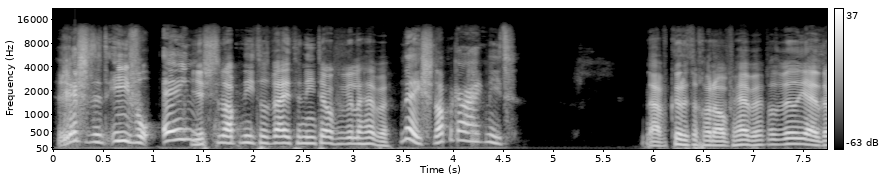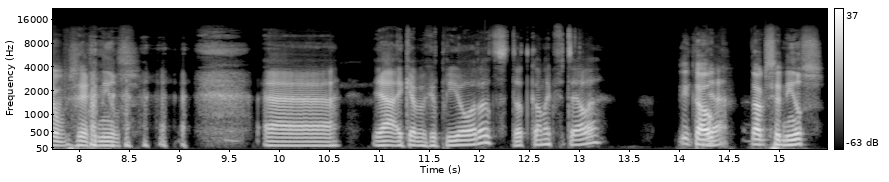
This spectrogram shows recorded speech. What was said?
Resident Evil 1. Je snapt niet dat wij het er niet over willen hebben. Nee, snap ik eigenlijk niet. Nou, we kunnen het er gewoon over hebben. Wat wil jij erover zeggen, Niels? Eh, ja, ik heb hem gepreorderd. Dat kan ik vertellen. Ik ook. Ja. Dankzij Niels.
